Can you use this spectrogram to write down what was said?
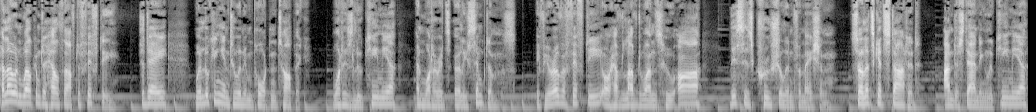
Hello and welcome to Health After 50. Today, we're looking into an important topic. What is leukemia and what are its early symptoms? If you're over 50 or have loved ones who are, this is crucial information. So let's get started. Understanding leukemia.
